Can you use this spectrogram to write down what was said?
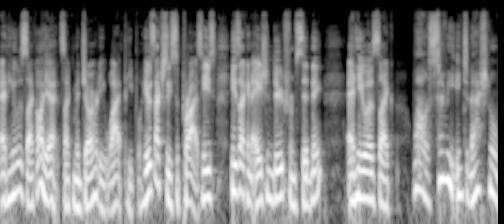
And he was like, "Oh yeah, it's like majority white people." He was actually surprised. He's he's like an Asian dude from Sydney, and he was like, "Wow, so many international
